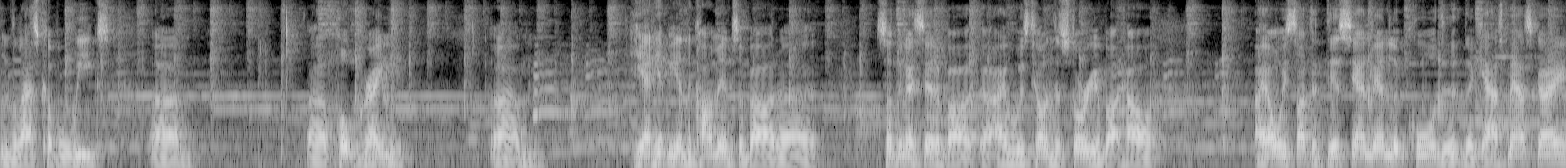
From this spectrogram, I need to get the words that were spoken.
in the last couple weeks, um, uh, Pope Grimy. Um, he had hit me in the comments about uh, something I said about. I was telling the story about how I always thought that this Sandman looked cool, the, the gas mask guy.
